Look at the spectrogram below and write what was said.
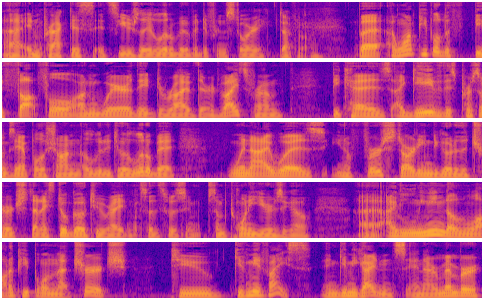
Uh, in practice, it's usually a little bit of a different story. Definitely. But I want people to th- be thoughtful on where they derive their advice from because I gave this personal example, Sean alluded to a little bit, when I was, you know, first starting to go to the church that I still go to, right? So this was some 20 years ago. Uh, I leaned a lot of people in that church to give me advice and give me guidance. And I remember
